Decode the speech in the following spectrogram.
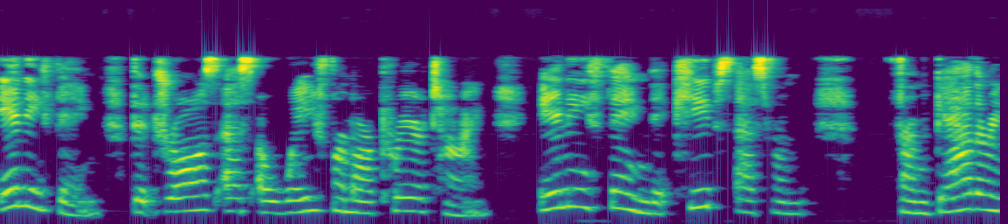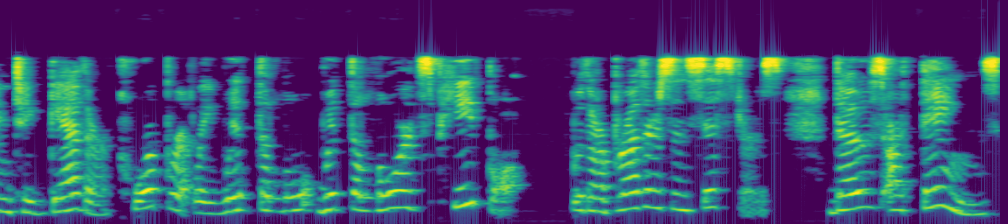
anything that draws us away from our prayer time, anything that keeps us from from gathering together corporately with the Lord, with the Lord's people with our brothers and sisters. Those are things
